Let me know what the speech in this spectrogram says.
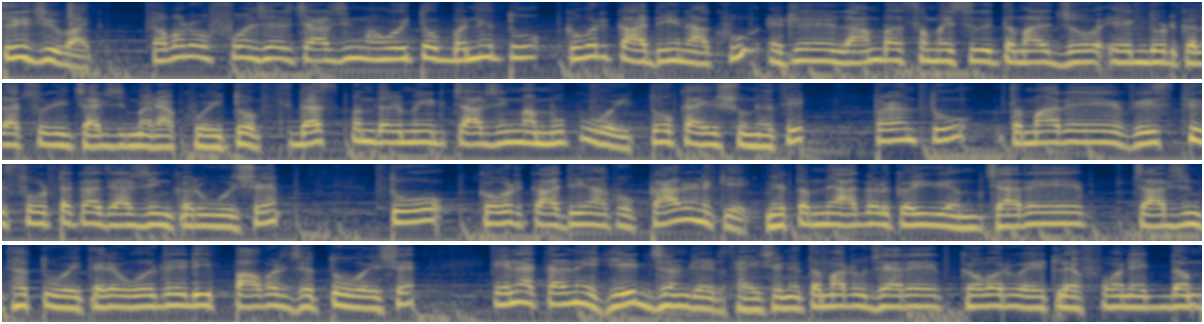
ત્રીજી વાત, તમારો ફોન જ્યારે ચાર્જિંગમાં હોય તો બને તો કવર કાઢી નાખવું. એટલે લાંબા સમય સુધી તમારે જો એક દોઢ કલાક સુધી ચાર્જિંગમાં રાખવું હોય તો, દસ પંદર મિનિટ ચાર્જિંગમાં મૂકવું હોય તો કાંઈ ઇશ્યુ નથી. પરંતુ તમારે વીસથી સો ટકા ચાર્જિંગ કરવું છે, તો કવર કાઢી નાખો. કારણ કે મેં તમને આગળ કહ્યું એમ, જ્યારે ચાર્જિંગ થતું હોય ત્યારે ઓલરેડી પાવર જતો હોય છે. એના કારણે હીટ જનરેટ થાય છે. અને તમારું જ્યારે કવર હોય એટલે ફોન એકદમ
